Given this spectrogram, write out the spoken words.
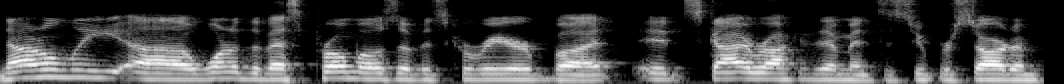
not only uh, one of the best promos of his career, but it skyrocketed him into superstardom.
